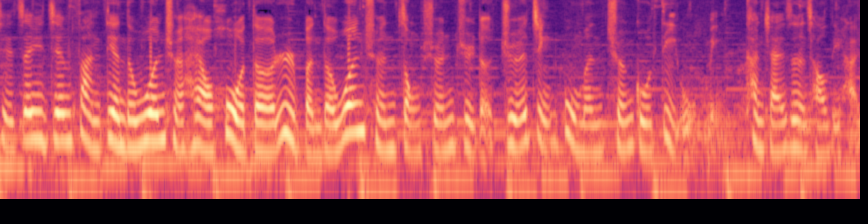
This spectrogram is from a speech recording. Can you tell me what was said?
且这一间饭店的温泉还有获得日本的温泉总选举的绝景部门全国第五名，看起来真的超厉害。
